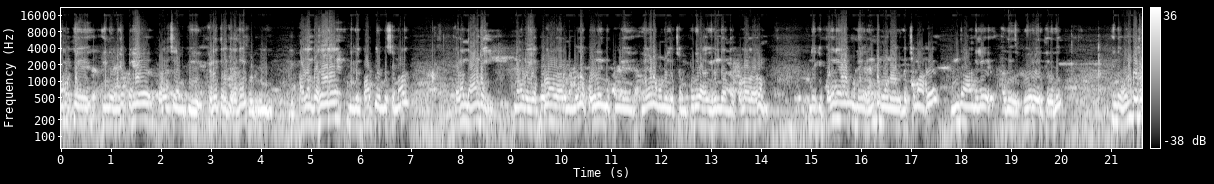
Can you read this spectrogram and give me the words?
நமக்கு இந்த மிகப்பெரிய வளர்ச்சி நமக்கு கிடைத்திருக்கிறது. அதன் வகையிலே நீங்கள் பார்த்து என்று சொன்னால் கடந்த ஆண்டில் நம்முடைய பொருளாதாரம் என்பது பதினைந்து புள்ளி ஏழு மூணு லட்சம் கோடியாக இருந்த அந்த பொருளாதாரம் இன்றைக்கு பதினேழு புள்ளி ரெண்டு மூணு லட்சமாக இந்த ஆண்டிலே அது உயர இருக்கிறது. இந்த ஒன்பது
